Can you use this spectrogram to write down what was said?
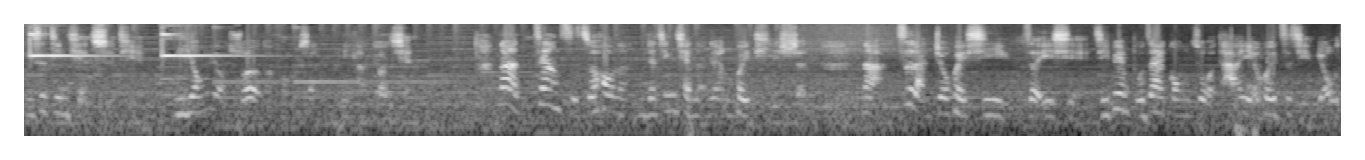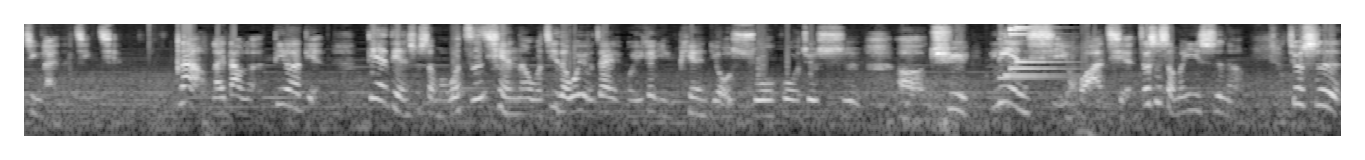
你是金钱磁铁。你拥有所有的丰盛，你很有钱。那这样子之后呢，你的金钱能量会提升，那自然就会吸引这一些，即便不在工作，它也会自己流进来的金钱。那来到了第二点，第二点是什么？我之前呢，我记得我有在我一个影片有说过，就是呃，去练习花钱，这是什么意思呢？就是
